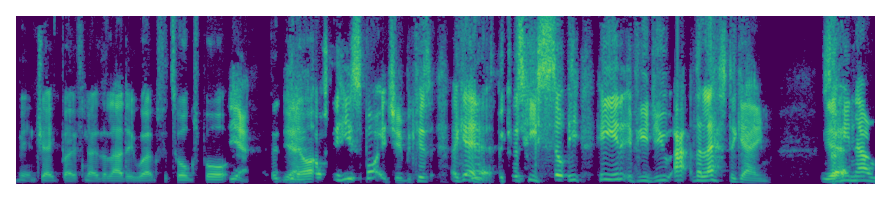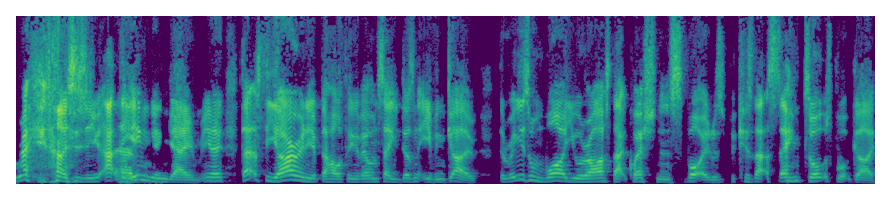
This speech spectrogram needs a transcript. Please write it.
me and Jake both know the lad who works for Talksport. Yeah, but, yeah. know, he spotted you because again yeah. because he so he, he interviewed you at the Leicester game. So yeah. he now recognizes you at the um, England game. You know, that's the irony of the whole thing of everyone saying he doesn't even go. The reason why you were asked that question and spotted was because that same Talksport guy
